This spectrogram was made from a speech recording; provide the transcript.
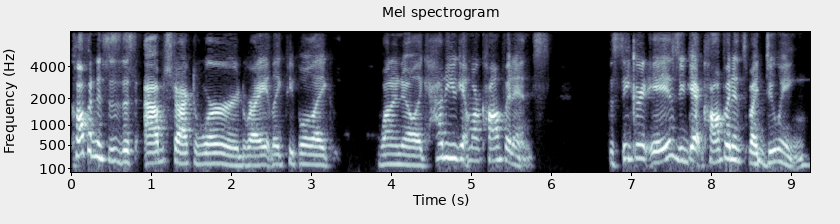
Confidence is this abstract word, right? Like people like want to know like how do you get more confidence? The secret is you get confidence by doing,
